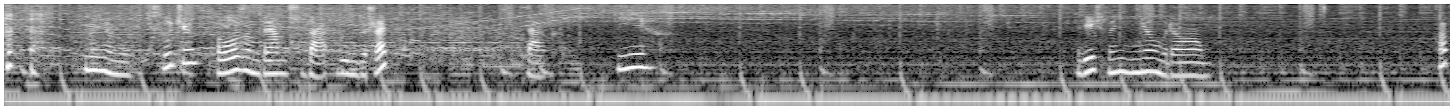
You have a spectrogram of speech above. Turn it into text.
Возьмем на всякий случай, положим прямо сюда, будем держать. Так, и Надеюсь, мы не умрем. Оп.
